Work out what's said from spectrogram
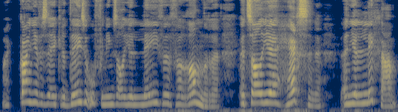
maar ik kan je verzekeren, deze oefening zal je leven veranderen. Het zal je hersenen, en je lichaam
